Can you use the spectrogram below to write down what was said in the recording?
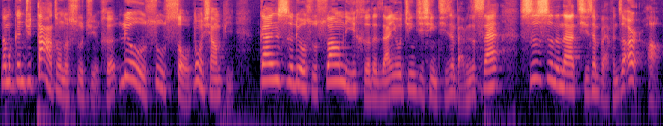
那么根据大众的数据和六速手动相比，干式六速双离合的燃油经济性提升百分之三，湿式的呢提升百分之二啊。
